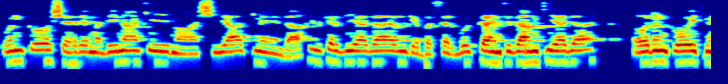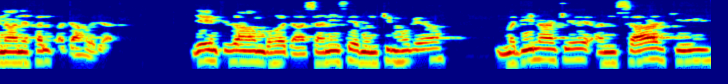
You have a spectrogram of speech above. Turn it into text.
ان کو شہر مدینہ کی معاشیات میں داخل کر دیا جائے، ان کے بسر بد کا انتظام کیا جائے اور ان کو اطمینان خلف عطا ہو جائے۔ یہ انتظام بہت آسانی سے ممکن ہو گیا۔ مدینہ کے انصار کی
